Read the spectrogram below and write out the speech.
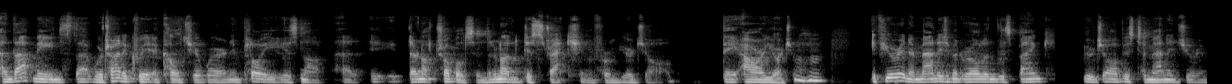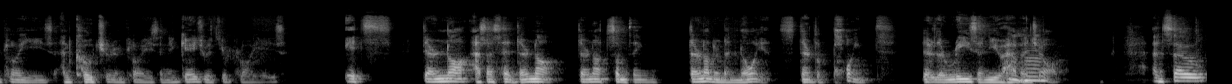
And that means that we're trying to create a culture where an employee is not, uh, they're not troublesome. They're not a distraction from your job. They are your job. Mm-hmm. If you're in a management role in this bank, your job is to manage your employees and coach your employees and engage with your employees. It's, they're not, as I said, they're not, they're not something, they're not an annoyance. They're the point. They're the reason you have mm-hmm. a job. And so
